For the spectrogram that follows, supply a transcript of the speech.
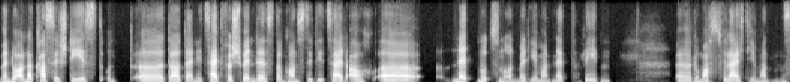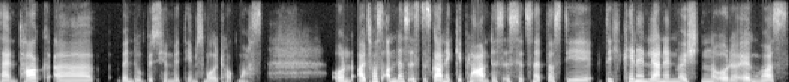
wenn du an der Kasse stehst und, äh, da deine Zeit verschwendest, dann kannst du die Zeit auch, äh, nett nutzen und mit jemand nett reden. Äh, du machst vielleicht jemanden seinen Tag, äh, wenn du bisschen mit dem Smalltalk machst. Und als was anderes ist das gar nicht geplant. Das ist jetzt nicht, dass die dich kennenlernen möchten oder irgendwas.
